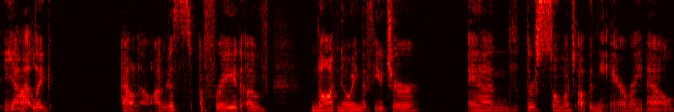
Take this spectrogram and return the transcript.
yeah, like I don't know. I'm just afraid of not knowing the future and there's so much up in the air right now.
